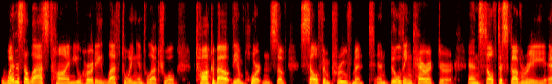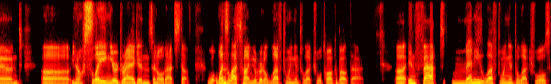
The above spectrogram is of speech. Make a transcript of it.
when's the last time you heard a left wing intellectual talk about the importance of self improvement and building character and self discovery and uh, you know, slaying your dragons and all that stuff. When's the last time you heard a left wing intellectual talk about that? Uh, in fact, many left wing intellectuals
